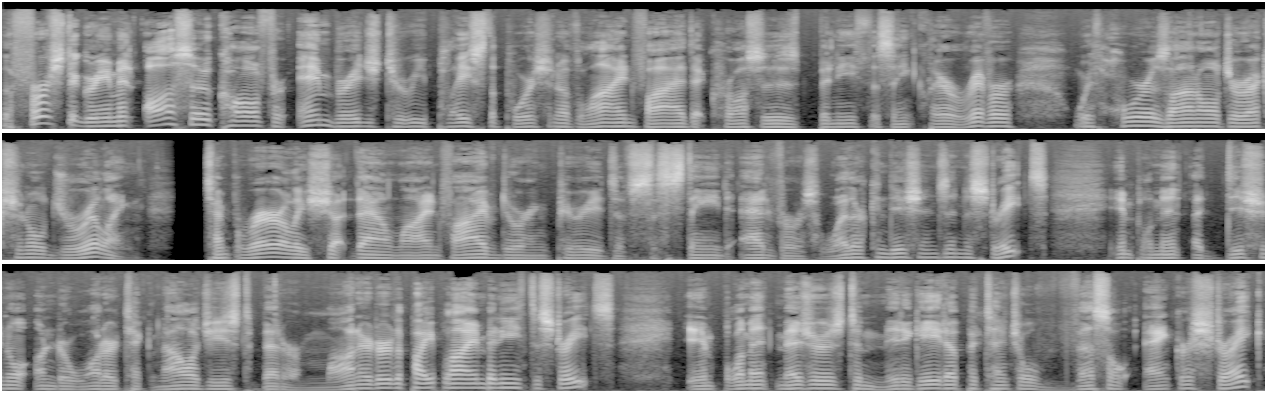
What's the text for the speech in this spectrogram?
The first agreement also called for Enbridge to replace the portion of Line 5 that crosses beneath the St. Clair River with horizontal directional drilling temporarily shut down Line 5 during periods of sustained adverse weather conditions in the Straits, implement additional underwater technologies to better monitor the pipeline beneath the Straits, implement measures to mitigate a potential vessel anchor strike,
